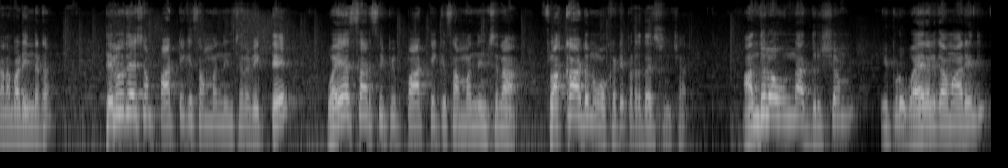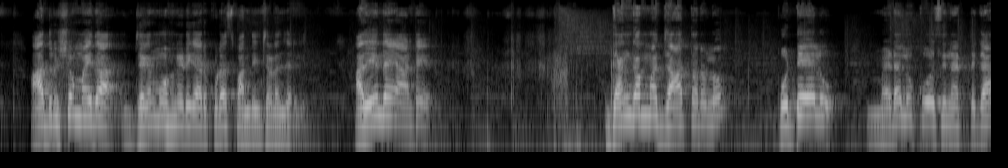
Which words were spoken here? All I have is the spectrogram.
కనబడిందట. తెలుగుదేశం పార్టీకి సంబంధించిన వ్యక్తే వైఎస్ఆర్సీపీ పార్టీకి సంబంధించిన ఫ్లకార్డును ఒకటి ప్రదర్శించారు. అందులో ఉన్న దృశ్యం ఇప్పుడు వైరల్గా మారింది. ఆ దృశ్యం మీద జగన్మోహన్ రెడ్డి గారు కూడా స్పందించడం జరిగింది. అదేందయ్యా అంటే గంగమ్మ జాతరలో పొటేలు మెడలు కోసినట్టుగా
